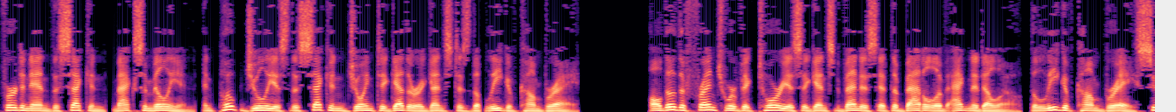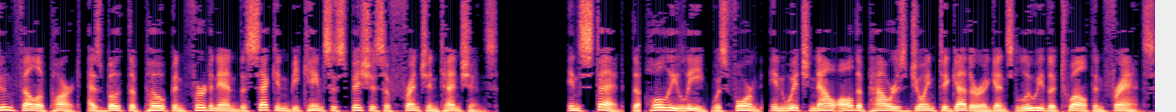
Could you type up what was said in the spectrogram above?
Ferdinand II, Maximilian, and Pope Julius II joined together against as the League of Cambrai. Although the French were victorious against Venice at the Battle of Agnadello, the League of Cambrai soon fell apart, as both the Pope and Ferdinand II became suspicious of French intentions. Instead, the Holy League was formed, in which now all the powers joined together against Louis XII and France.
